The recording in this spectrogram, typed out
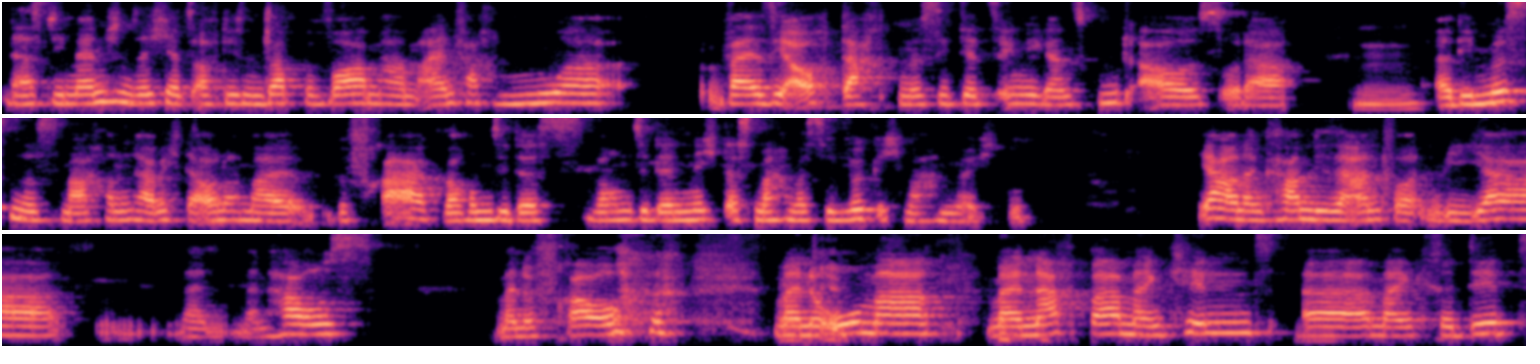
dass die Menschen sich jetzt auf diesen Job beworben haben, einfach nur, weil sie auch dachten, es sieht jetzt irgendwie ganz gut aus oder Mhm. Äh, die müssen das machen, habe ich da auch nochmal gefragt, warum sie das, warum sie denn nicht das machen, was sie wirklich machen möchten. Ja, und dann kamen diese Antworten wie, ja, mein, mein Haus, meine Frau, meine okay. Oma, mein Nachbar, mein Kind, mhm. äh, mein Kredit,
